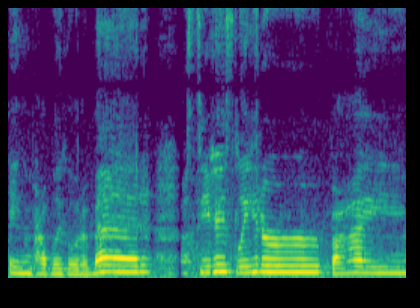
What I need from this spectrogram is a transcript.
and probably go to bed. I'll see you guys later. Bye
